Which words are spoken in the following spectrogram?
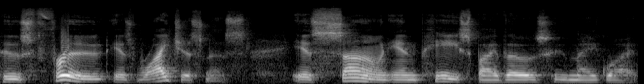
whose fruit is righteousness is sown in peace by those who make what?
